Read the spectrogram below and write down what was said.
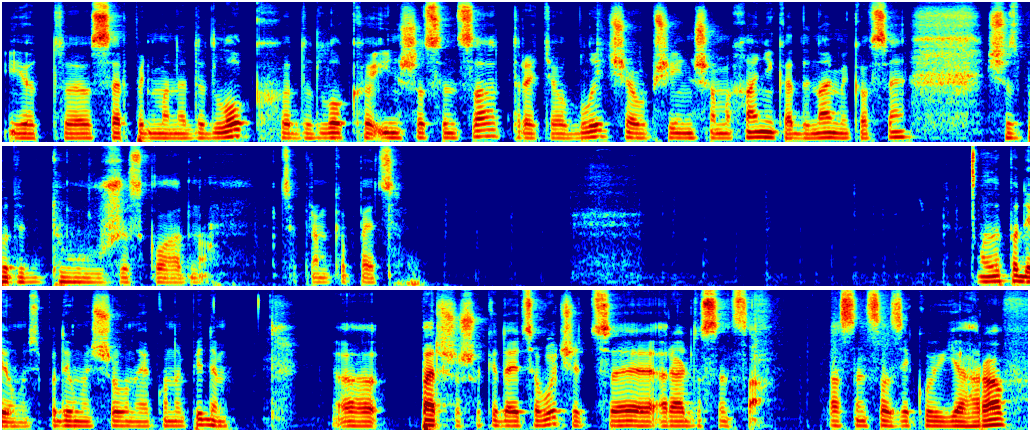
І от е, серпень в мене дедлок, дедлок інша сенса, третє обличчя, взагалі інша механіка, динаміка, все. Щас буде дуже складно. Це прям капець. Але подивимось, подивимось, що воно, як воно піде. Перше, що кидається в очі, це реально сенса. Та сенса, з якою я грав,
